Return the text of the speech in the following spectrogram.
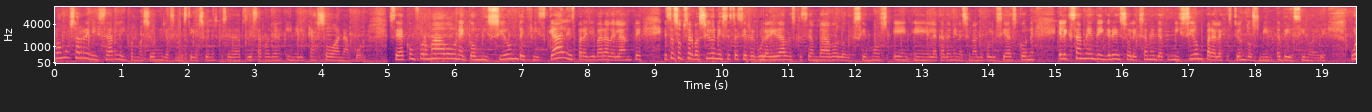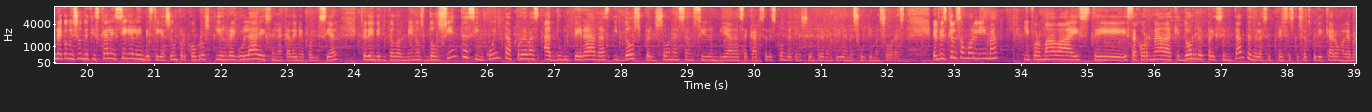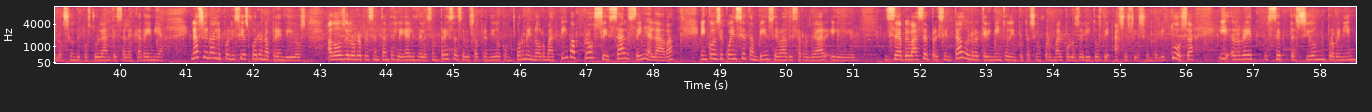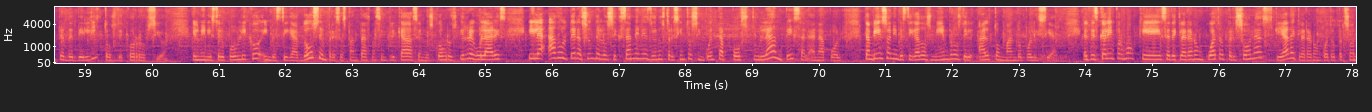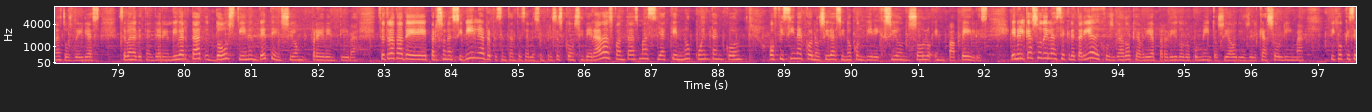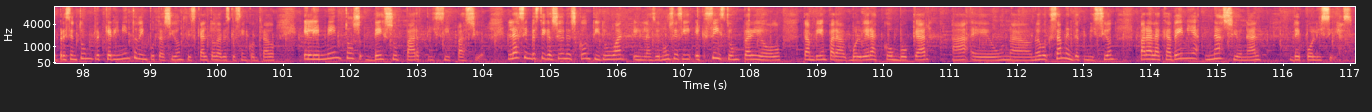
Vamos a revisar la información y las investigaciones que se desarrollan en el caso Anapol. Se ha conformado una comisión de fiscales para llevar adelante estas observaciones, estas irregularidades que se han dado, lo decíamos en, la Academia Nacional de Policías, con el examen de ingreso, el examen de admisión para la gestión 2019. Una comisión de fiscales sigue la investigación por cobros irregulares en la Academia Policial. Se ha identificado al menos 250 pruebas adulteradas y dos personas han sido enviadas a cárceles con detención preventiva en las últimas horas. El fiscal Samuel Lima informaba este, esta jornada que dos representantes de las empresas que se adjudicaron a la evaluación de postulantes a la Academia Nacional de Policías fueron aprendidos. A dos de los representantes legales de las empresas se los ha aprendido conforme normativa procesal señalaba. En consecuencia, también se va a desarrollar eh, se va a ser presentado el requerimiento de imputación formal por los delitos de asociación delictuosa y receptación proveniente de delitos de corrupción. El Ministerio Público investiga dos empresas fantasmas implicadas en los cobros irregulares y la adulteración de los exámenes de unos 350 postulantes a la ANAPOL. También son investigados miembros del alto mando policial. El fiscal informó que se declararon cuatro personas, que ya declararon cuatro personas, dos de ellas se van a defender en libertad, dos tienen detención preventiva. Se trata de personas civiles, representantes de las empresas consideradas fantasmas, ya que no cuentan con oficina conocida, sino con dirección solo en papeles. En el caso de la Secretaría de Juzgado, que habría perdido documentos y audios del caso Lima, dijo que se presentó un requerimiento de imputación fiscal toda vez que se han encontrado elementos de su participación. Las investigaciones continúan en las denuncias y existe un periodo también para volver a convocar a eh, un nuevo examen de admisión para la Academia Nacional de Policías.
